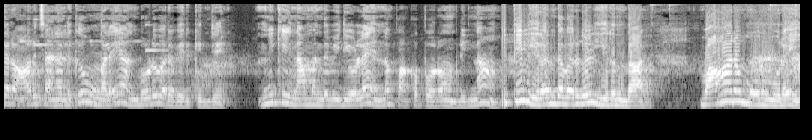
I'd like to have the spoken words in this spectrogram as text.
நேச்சர் ஆறு சேனலுக்கு உங்களை அன்போடு வரவேற்கின்றேன். இன்னைக்கு நாம் இந்த வீடியோவில் என்ன பார்க்க போறோம் அப்படின்னா வீட்டில் இறந்தவர்கள் இருந்தால் வாரம் ஒரு முறை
